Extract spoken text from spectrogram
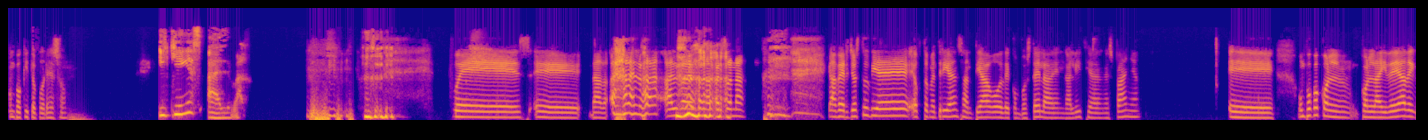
Un poquito por eso. ¿Y quién es Alba? pues eh, nada, Alba, Alba es una persona a ver, yo estudié optometría en Santiago de Compostela, en Galicia, en España. Eh, un poco con, con, la idea de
